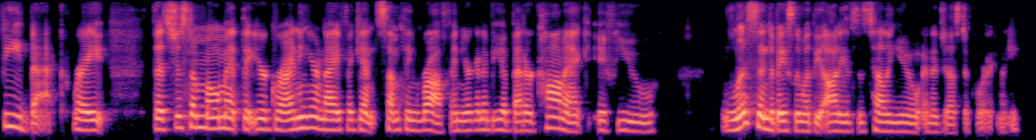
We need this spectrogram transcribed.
feedback, right? That's just a moment that you're grinding your knife against something rough and you're going to be a better comic if you listen to basically what the audience is telling you and adjust accordingly.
